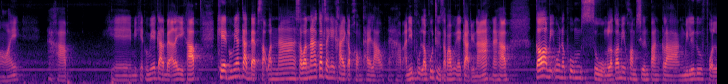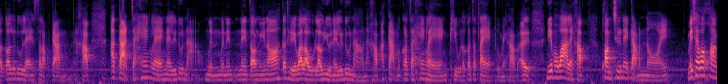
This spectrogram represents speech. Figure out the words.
น้อยนะครับ เค มีเขตภูมิอากาศแบบอะไรอีกครับ เขตภูมิอากาศแบบสวรรณาสวรรณาก็จะคล้ายๆกับของไทยเรานะครับ อันนี้เราพูดถึงสภาพภูมิอากาศอยู่นะนะครับ ก็มีอุณหภูมิสูง แล้วก็มีความชื้นปานกลาง มีฤดูฝนแล้วก็ฤดูแล้งสลับกันนะครับ อากาศจะแห้งแล้งในฤดูหนาว เหมือนเหมือนในในตอนนี้เนาะ ก็ถือได้ว่าเราเราอยู่ในฤดูหนาวนะครับ อากาศมันก็จะแห้งแล้งผิวแล้วก็จะแตกถูกไหมครับ เออ นี่เพราะว่าอะไรครับ ความชื้นในอากาศมันน้อย ไม่ใช่ว่าความ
